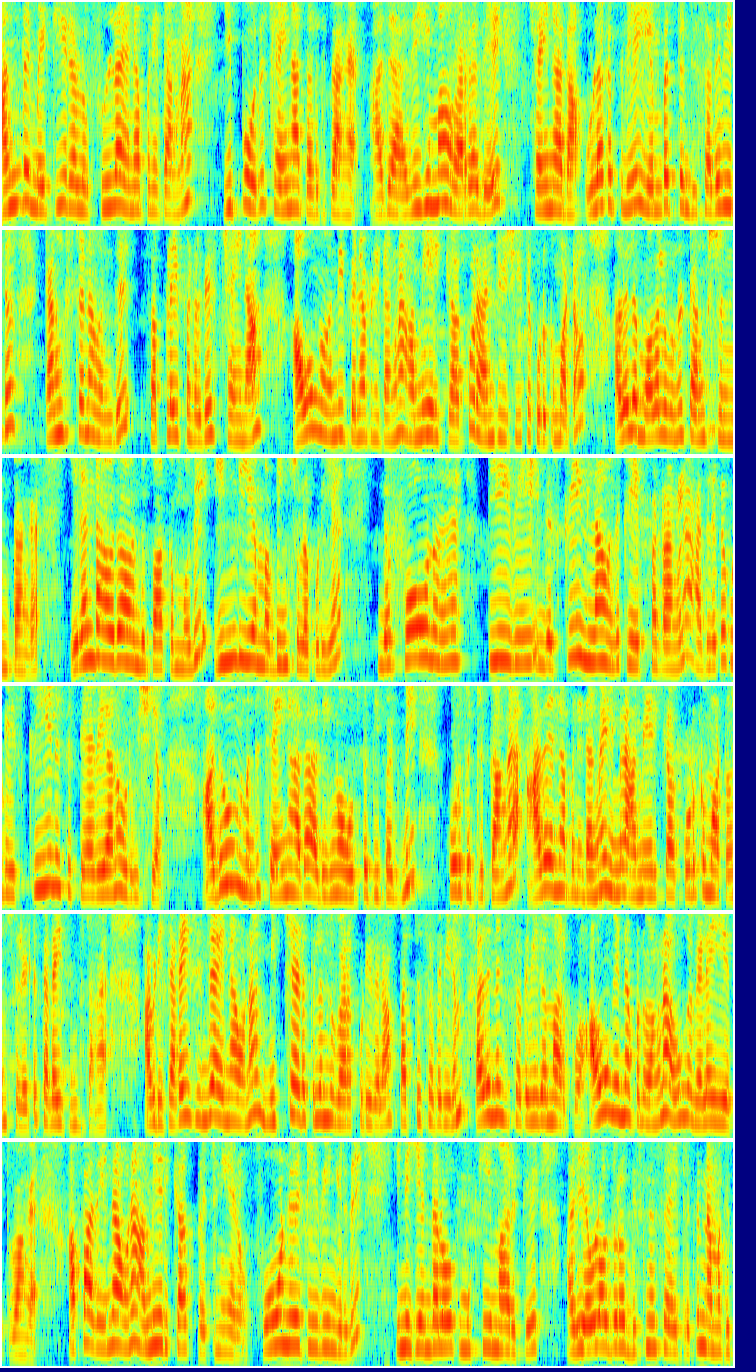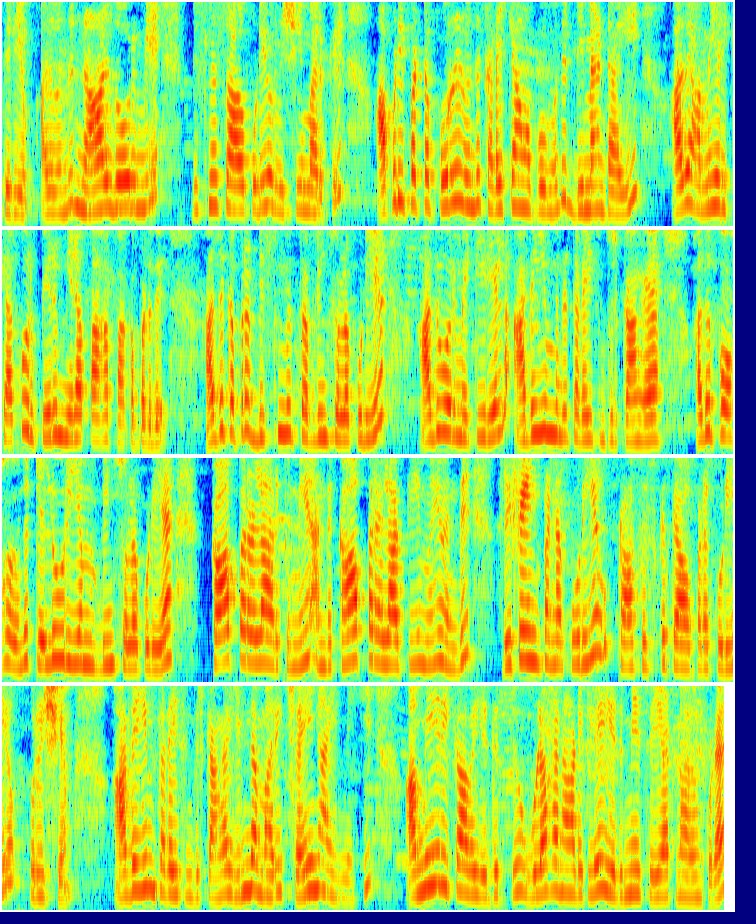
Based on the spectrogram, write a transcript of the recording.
அந்த மெட்டீரியலை ஃபுல்லாக என்ன பண்ணிட்டாங்கன்னா இப்போது சைனா தடுத்துட்டாங்க. அது அதிகமாக வர்றதே சைனா தான். உலகத்திலேயே எண்பத்தஞ்சு சதவீதம் டங்ஸ்டனை வந்து சப்ளை பண்ணுறதே சைனா. அவங்க வந்து இப்போ என்ன பண்ணிட்டாங்கன்னா அமெரிக்காவுக்கு ஒரு அஞ்சு விஷயத்தை கொடுக்க மாட்டோம். அதில் முதல் ஒன்று டங்ஸ்டன்ட்டாங்க இரண்டாவதாக வந்து பார்க்கும்போது இண்டியம் அப்படின்னு சொல்லக்கூடிய இந்த ஃபோனு டிவி இந்த ஸ்க்ரீன்லாம் வந்து க்ரியேட் பண்ணுறாங்களே அதில் இருக்கக்கூடிய ஸ்க்ரீனுக்கு தேவையான ஒரு விஷயம். அதுவும் வந்து சைனா தான் அதிகமாக உற்பத்தி பண்ணி கொடுத்துட்ருக்காங்க அதை என்ன பண்ணிட்டாங்கன்னா இனிமேல் அமெரிக்கா கொடுக்க மாட்டோம்னு சொல்லிட்டு தடை செஞ்சுட்டாங்க. அப்படி தடை செஞ்சால் என்ன ஆகும்னா மிச்ச இடத்துலேருந்து வரக்கூடியதெல்லாம் பத்து சதவீதம் பதினஞ்சு சதவீதமாக இருக்கும். அவங்க என்ன பண்ணுவாங்கன்னா அவங்க விலையை ஏற்றுவாங்க. அப்போ அது என்ன ஆகும்னா அமெரிக்காவுக்கு பிரச்சனையாயிரும் ஃபோனு டிவிங்கிறது இன்றைக்கி எந்த அளவுக்கு முக்கியமாக இருக்குது அது எவ்வளோ தூரம் பிஸ்னஸ் ஆகிட்டு இருக்குன்னு நமக்கு தெரியும். அது வந்து நாள்தோறுமே பிஸ்னஸ் ஆகக்கூடிய ஒரு விஷயமா இருக்குது அப்படிப்பட்ட பொருள் வந்து கிடைக்காம போகும் வந்து டிமாண்ட் ஆகி அது அமெரிக்காவுக்கு ஒரு பெரும் இழப்பாக பார்க்கப்படுது. அதுக்கப்புறம் பிஸ்முத் அப்படின்னு சொல்லக்கூடிய அது ஒரு மெட்டீரியல். அதையும் வந்து தடை செஞ்சுருக்காங்க. அது போக வந்து டெலூரியம் அப்படின்னு சொல்லக்கூடிய காப்பரெல்லாம் இருக்குமே அந்த காப்பர் எல்லாத்தையுமே வந்து ரிஃபைன் பண்ணக்கூடிய ப்ராசஸ்க்கு தேவைப்படக்கூடிய ஒரு விஷயம். அதையும் தடை செஞ்சுருக்காங்க. இந்த மாதிரி சைனா இன்னைக்கு அமெரிக்காவை எதிர்த்து உலக நாடுகளே எதுவுமே செய்யாட்டினாலும் கூட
